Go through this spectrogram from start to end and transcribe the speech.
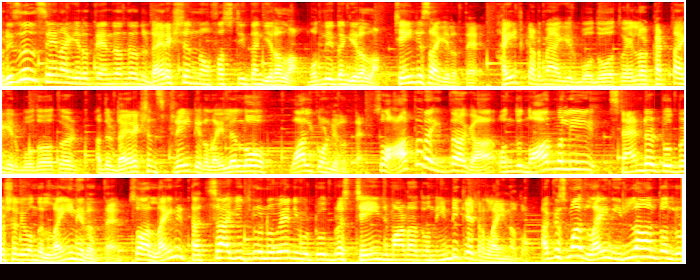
ಬ್ರಿಸಲ್ಸ್ ಏನಾಗಿರುತ್ತೆ ಅಂತಂದ್ರೆ ಅದು ಡೈರೆಕ್ಷನ್ ಫಸ್ಟ್ ಇದ್ದಂಗೆ ಇರಲ್ಲ. ಮೊದಲು ಇದ್ದಂಗೆ ಇರಲ್ಲ. ಚೇಂಜಸ್ ಆಗಿರುತ್ತೆ. ಹೈಟ್ ಕಡಿಮೆ ಆಗಿರ್ಬೋದು ಅಥವಾ ಎಲ್ಲೋ ಕಟ್ ಆಗಿರ್ಬೋದು ಅಥವಾ ಅದ್ರ ಡೈರೆಕ್ಷನ್ ಸ್ಟ್ರೈಟ್ ಇರಲ್ಲ. ಇಲ್ಲೆಲ್ಲೋ ವಾಲ್ಕೊಂಡಿರುತ್ತೆ. ಸೊ ಆ ತರ ಇದ್ದಾಗ ಒಂದು ನಾರ್ಮಲಿ ಸ್ಟ್ಯಾಂಡರ್ಡ್ ಟೂತ್ ಬ್ರಷ್ ಅಲ್ಲಿ ಒಂದು ಲೈನ್ ಇರುತ್ತೆ. ಸೊ ಆ ಲೈನ್ ಟಚ್ ಆಗಿದ್ರು ನೀವು ಟೂತ್ ಬ್ರಷ್ ಚೇಂಜ್ ಮಾಡೋದು ಒಂದು ಇಂಡಿಕೇಟರ್ ಲೈನ್ ಅದು. ಅಕಸ್ಮಾತ್ ಲೈನ್ ಇಲ್ಲ ಅಂತಂದ್ರು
